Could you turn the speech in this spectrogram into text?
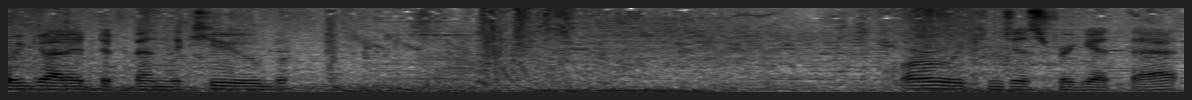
we gotta defend the cube. Or we can just forget that.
